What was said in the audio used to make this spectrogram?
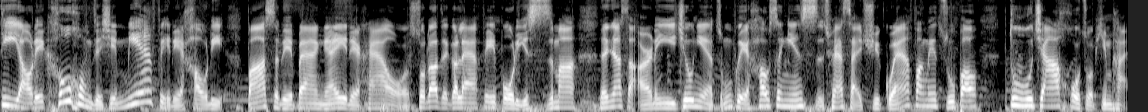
迪奥的口红这些免费的好礼，巴适的板，安逸的很哦。说到这个南非博利斯嘛，人家是二零一九年中国好声音四川赛区官方的珠宝独家合作品牌，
